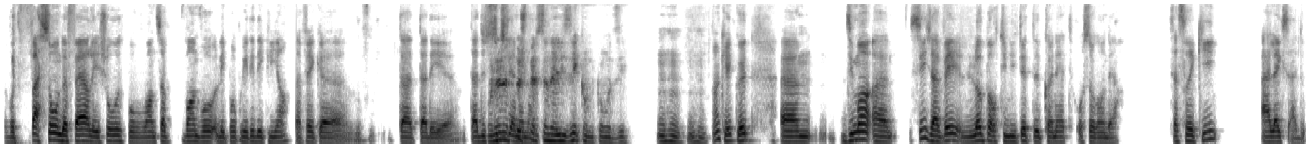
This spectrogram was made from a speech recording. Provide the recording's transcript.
votre façon de faire les choses pour vendre ça, vendre vos, les propriétés des clients. Ça fait que tu as, as, des, as du on succès. On a une personnalisée, comme qu'on dit. Mm OK, good. Euh, Dis-moi, euh, si j'avais l'opportunité de te connaître au secondaire, ça serait qui? Alex Adou?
